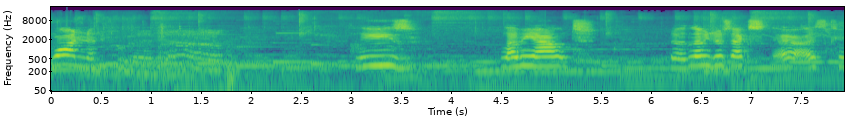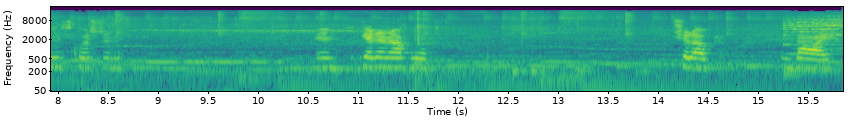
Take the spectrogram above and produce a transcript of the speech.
One. Please, let me out. Uh, Let me just ask, uh, ask this question and get an apple. Shut up bye.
